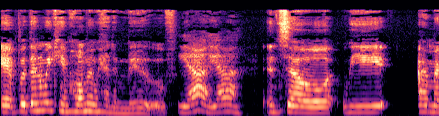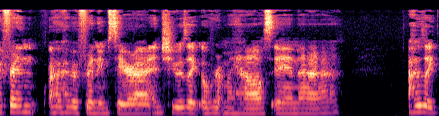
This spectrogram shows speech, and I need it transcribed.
And, but then we came home and we had to move. Yeah, yeah. And so we, I have my friend, I have a friend named Sarah, and she was like over at my house, and uh, I was like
